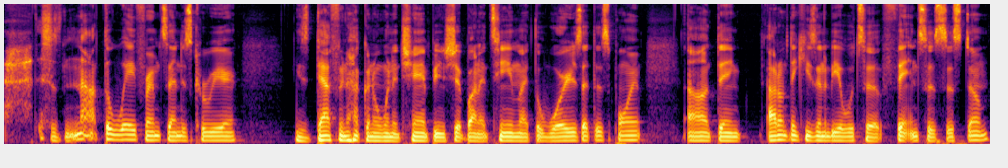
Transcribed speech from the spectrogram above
ah, this is not the way for him to end his career. He's definitely not going to win a championship on a team like the Warriors at this point. I don't think I don't think he's going to be able to fit into the system.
